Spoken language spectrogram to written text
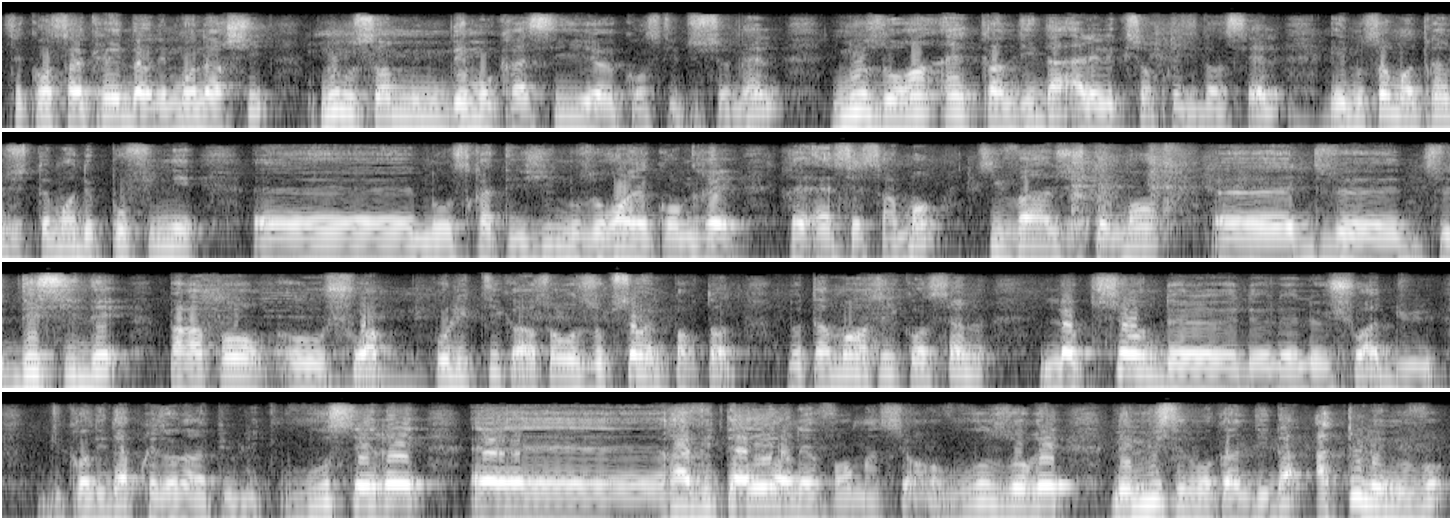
c'est consacré dans les monarchies. Nous, nous sommes une démocratie euh, constitutionnelle. Nous aurons un candidat à l'élection présidentielle et nous sommes en train justement de peaufiner euh, nos stratégies. Nous aurons un congrès incessamment qui va justement euh, se décider par rapport aux choix politiques, rapport aux options importantes, notamment en ce qui concerne l'option de, le- choix du, candidat président de la République. Vous serez euh, ravitaillé en informations, vous aurez les listes de vos candidats à tous les niveaux,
